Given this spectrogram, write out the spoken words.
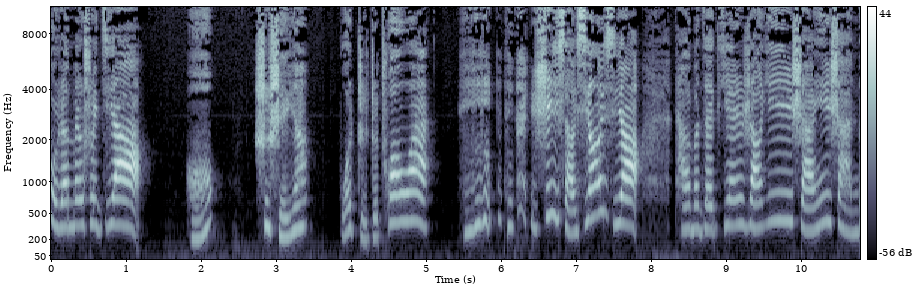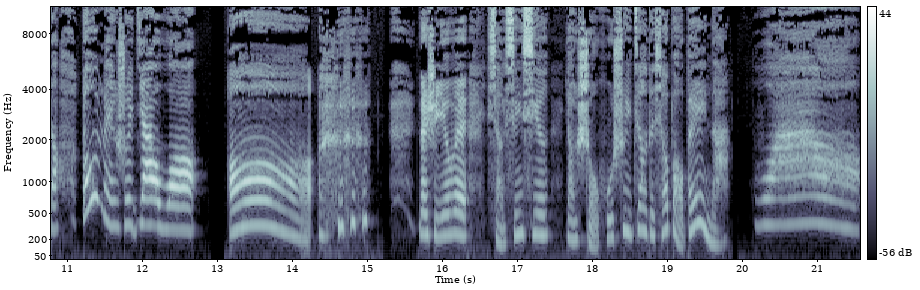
有人没睡觉。哦，是谁呀？我指着窗外，是小星星，他们在天上一闪一闪的，都没睡觉哦。哦，那是因为小星星要守护睡觉的小宝贝呢。哇哦！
